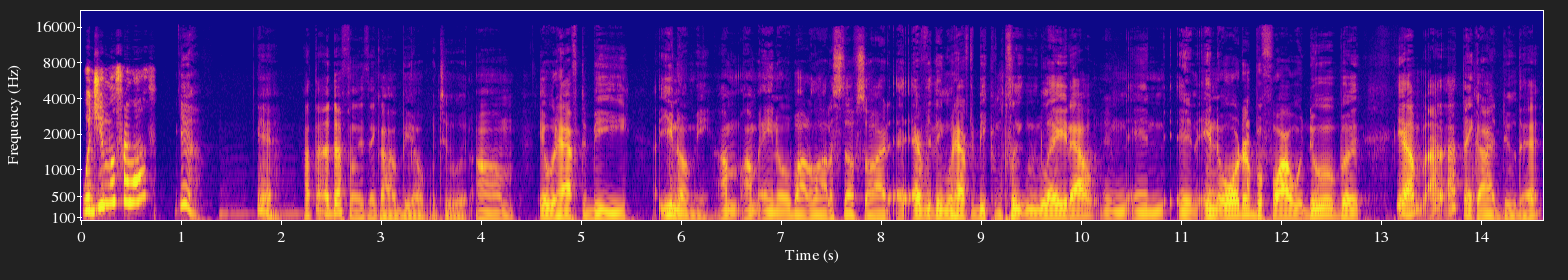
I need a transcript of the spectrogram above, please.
would you move for love? Yeah. Yeah. I, th- I definitely think I would be open to it. Um it would have to be you know me. I'm I'm anal about a lot of stuff so I everything would have to be completely laid out and, and in order before I would do it but yeah I, I think I'd do that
